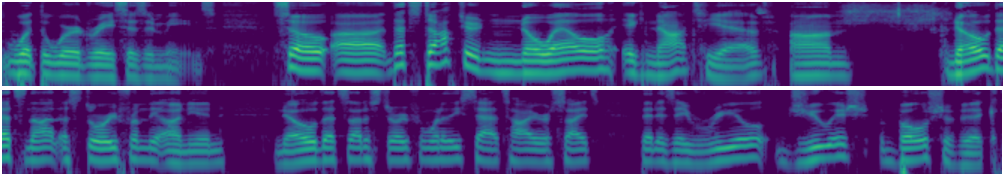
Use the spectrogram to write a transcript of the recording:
what the word racism means. So uh, that's Dr. Noel Ignatiev. Um, no, that's not a story from The Onion. No, that's not a story from one of these satire sites. That is a real Jewish Bolshevik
